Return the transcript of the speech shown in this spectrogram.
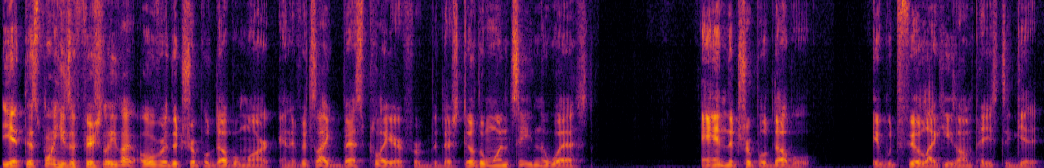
yeah, at this point, he's officially like over the triple double mark. And if it's like best player for, they're still the one seed in the West and the triple double, it would feel like he's on pace to get it.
